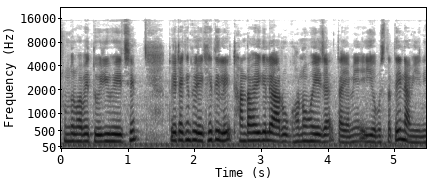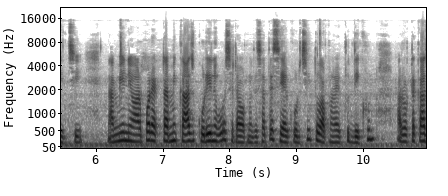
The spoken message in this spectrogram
সুন্দরভাবে তৈরি হয়েছে। তো এটা কিন্তু রেখে দিলে ঠান্ডা হয়ে গেলে আরও ঘন হয়ে যায়, তাই আমি এই অবস্থাতেই নামিয়ে নিচ্ছি। নামিয়ে নেওয়ার পর একটা আমি কাজ করে নেব, সেটাও আপনাদের সাথে শেয়ার করছি। তো আপনারা একটু দেখুন, আরও একটা কাজ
